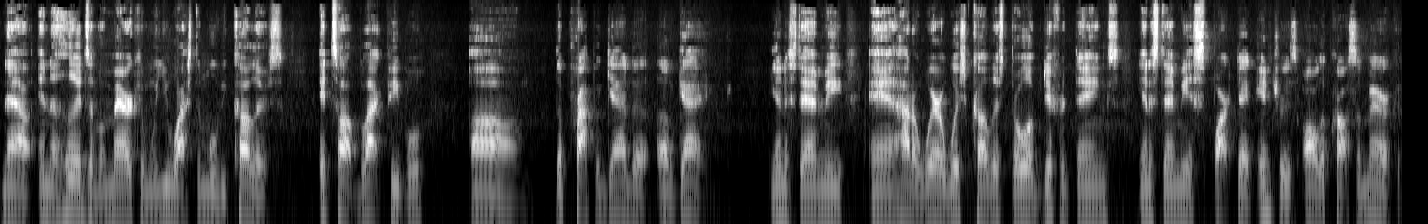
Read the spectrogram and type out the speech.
Now, in the hoods of America, when you watch the movie Colors, it taught black people um, the propaganda of gang. You understand me? And how to wear which colors, throw up different things. You understand me? It sparked that interest all across America.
